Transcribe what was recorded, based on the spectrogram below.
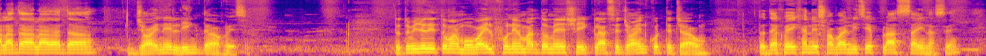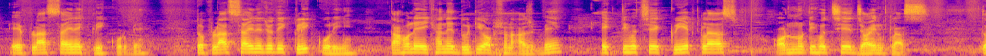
আলাদা আলাদা জয়েনের লিঙ্ক দেওয়া হয়েছে। তো তুমি যদি তোমার মোবাইল ফোনের মাধ্যমে সেই ক্লাসে জয়েন করতে চাও, তো দেখো এখানে সবার নিচে প্লাস সাইন আছে। এই প্লাস সাইনে ক্লিক করবে। তো প্লাস সাইনে যদি ক্লিক করি, তাহলে এখানে দুটি অপশন আসবে। একটি হচ্ছে ক্রিয়েট ক্লাস অন্যটি হচ্ছে জয়েন ক্লাস তো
